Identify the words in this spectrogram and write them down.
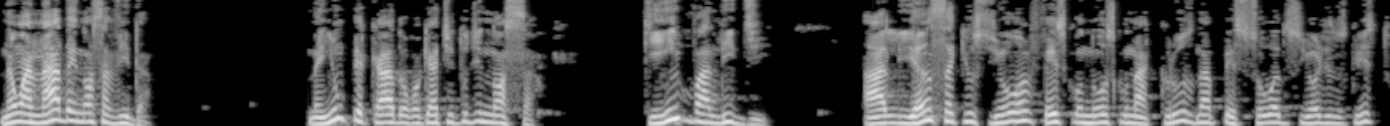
Não há nada em nossa vida, nenhum pecado ou qualquer atitude nossa, que invalide a aliança que o Senhor fez conosco na cruz, na pessoa do Senhor Jesus Cristo.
